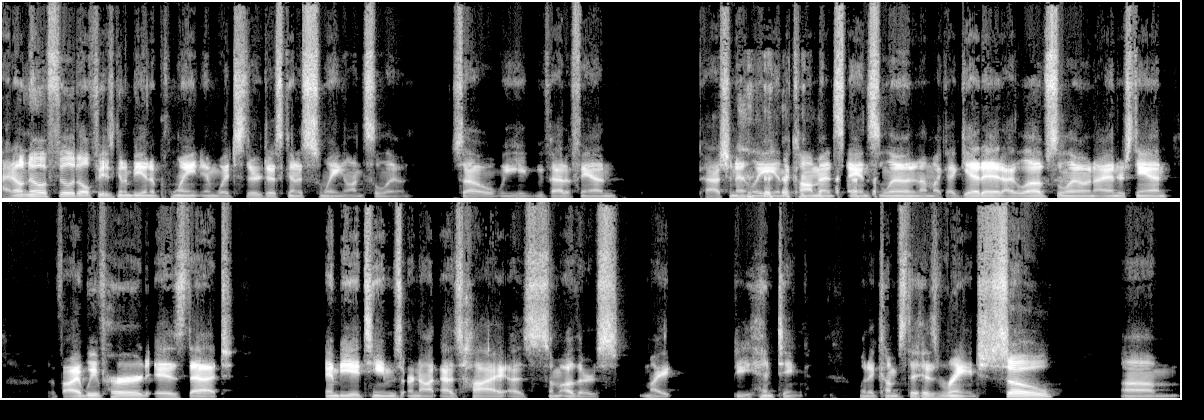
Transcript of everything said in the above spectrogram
I don't know if Philadelphia is going to be in a point in which they're just going to swing on Salaun. So we we've had a fan passionately in the comments saying Salaun, and I'm like, I get it. I love Salaun. I understand. The vibe we've heard is that NBA teams are not as high as some others might be hinting when it comes to his range. So um,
